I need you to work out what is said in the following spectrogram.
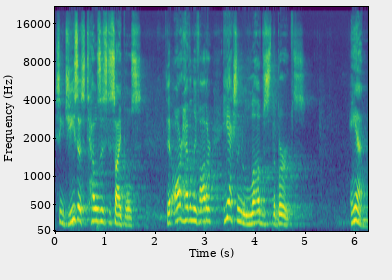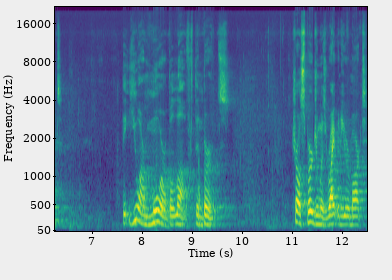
See, Jesus tells his disciples that our Heavenly Father, He actually loves the birds. And that you are more beloved than birds. Charles Spurgeon was right when he remarked,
